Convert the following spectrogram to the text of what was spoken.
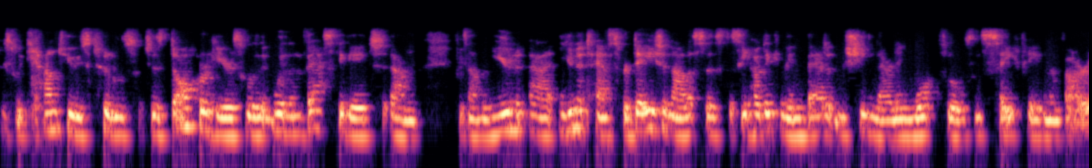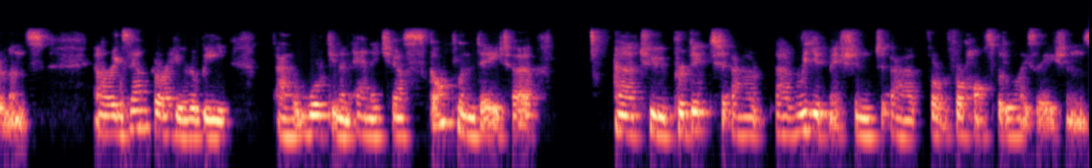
because we can't use tools such as Docker here, so we'll, we'll investigate, um, for example, unit, uh, unit tests for data analysis to see how they can be embedded in machine learning workflows in safe haven environments. And our exemplar here will be uh, working in NHS Scotland data uh, to predict uh, uh, readmission uh, for, for hospitalizations.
